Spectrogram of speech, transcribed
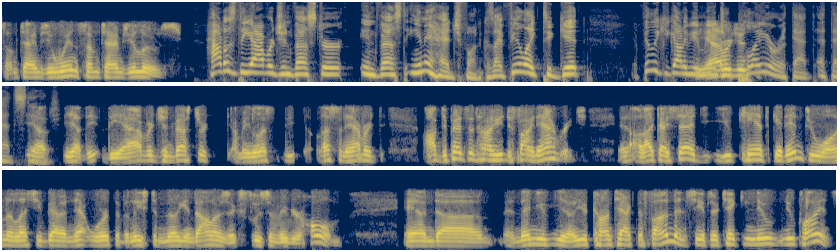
Sometimes you win, sometimes you lose. How does the average investor invest in a hedge fund? Because I feel like to get I feel like you got to be a the major average, player at that at that stage. Yeah, yeah. The the average investor, I mean, less less than average. Uh, depends on how you define average. Like I said, you can't get into one unless you've got a net worth of at least a million dollars exclusive of your home. and uh, and then you you know you contact the fund and see if they're taking new new clients.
